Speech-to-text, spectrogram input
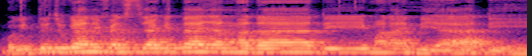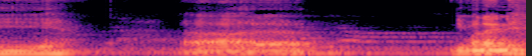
Begitu juga nih fans kita yang ada di mana ini ya di uh, di mana ini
